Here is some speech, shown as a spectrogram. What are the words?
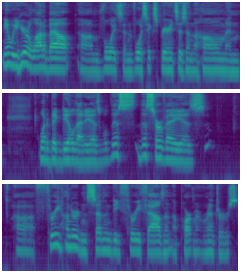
you know we hear a lot about um, voice and voice experiences in the home and what a big deal that is. Well, this this survey is uh, 373,000 apartment renters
